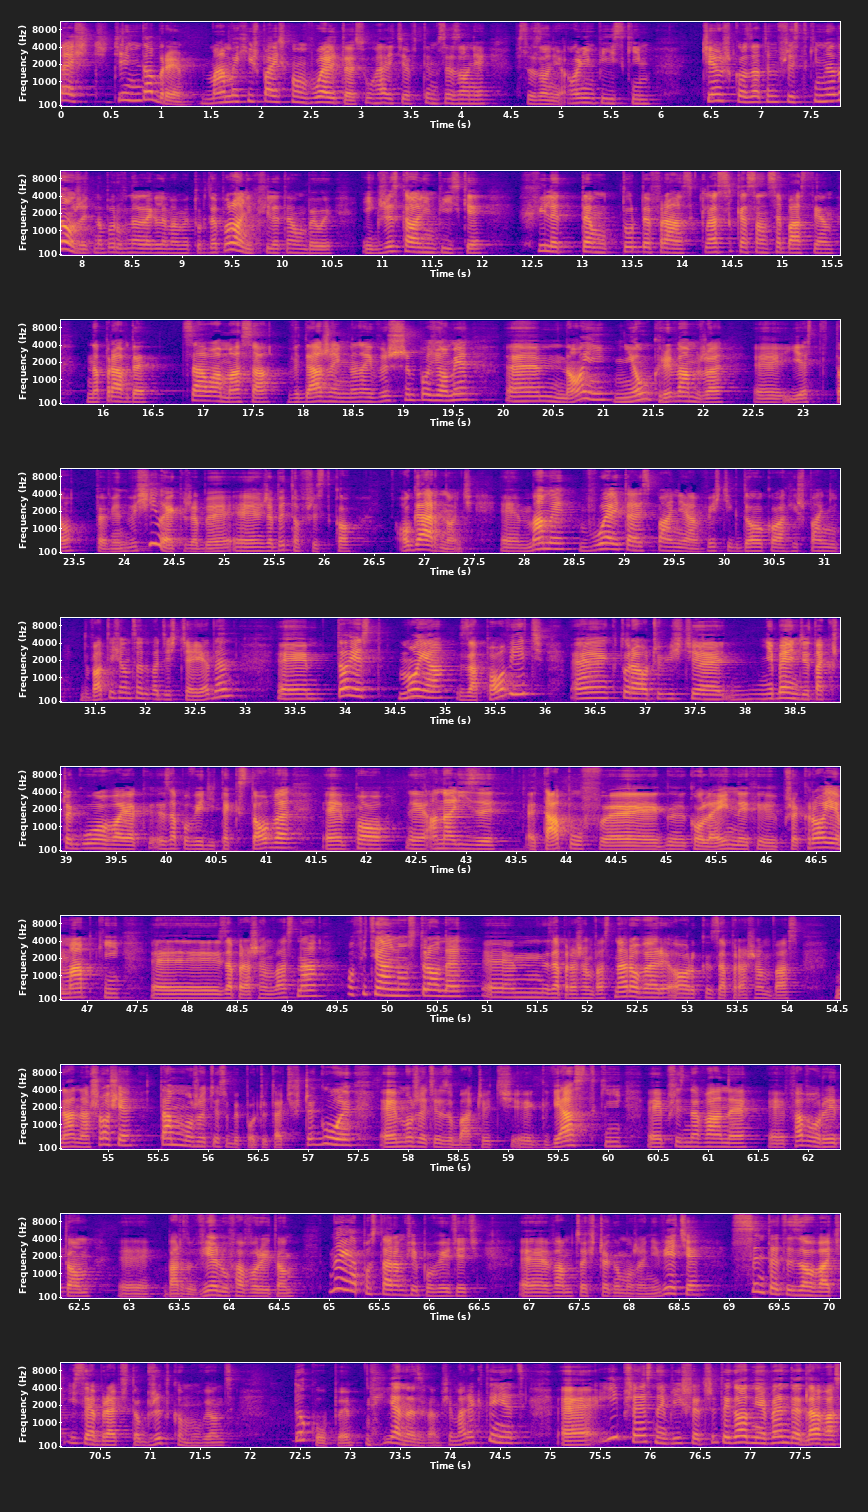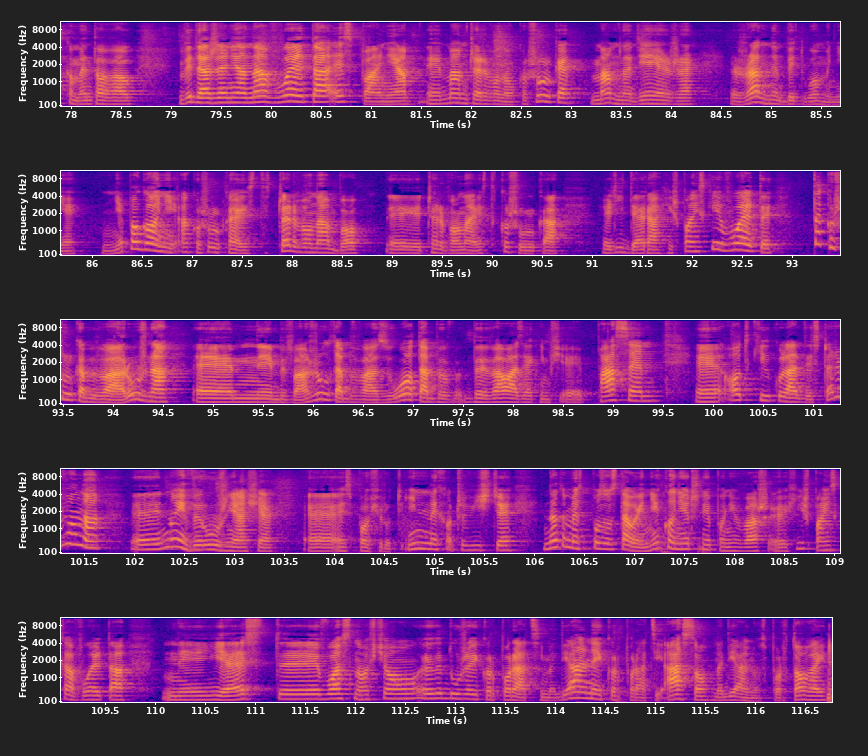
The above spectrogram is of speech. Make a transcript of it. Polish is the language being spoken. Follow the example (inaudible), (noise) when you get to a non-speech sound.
Cześć, dzień dobry. Mamy hiszpańską Vueltę. Słuchajcie, w tym sezonie, w sezonie olimpijskim, ciężko za tym wszystkim nadążyć, no bo równolegle mamy Tour de Pologne. Chwilę temu były Igrzyska Olimpijskie, chwilę temu Tour de France, klasyka San Sebastian. Naprawdę cała masa wydarzeń na najwyższym poziomie. No i nie ukrywam, że e, jest to pewien wysiłek, żeby, e, żeby to wszystko ogarnąć. E, mamy Vuelta Espania, wyścig dookoła Hiszpanii 2021. E, to jest moja zapowiedź, e, która oczywiście nie będzie tak szczegółowa jak zapowiedzi tekstowe. Po analizy etapów kolejnych, przekroje, mapki, zapraszam Was na oficjalną stronę, zapraszam Was na rowery.org, zapraszam Was na naszosie. Tam możecie sobie poczytać szczegóły, e, możecie zobaczyć e, gwiazdki e, przyznawane faworytom, bardzo wielu faworytom. No ja postaram się powiedzieć Wam coś, czego może nie wiecie, syntetyzować i zebrać to, brzydko mówiąc, do kupy. Ja nazywam się Marek Tyniec i przez najbliższe trzy tygodnie będę dla Was komentował wydarzenia na Vuelta Espania. Mam czerwoną koszulkę, mam nadzieję, że żadne bydło mnie nie pogoni, a koszulka jest czerwona, bo yy, czerwona jest koszulka lidera hiszpańskiej Vuelty. Ta koszulka bywała różna, yy, bywała żółta, bywała złota, by, bywała z jakimś yy, pasem. Od kilku lat jest czerwona, no i wyróżnia się spośród innych oczywiście, natomiast pozostałe niekoniecznie, ponieważ hiszpańska Vuelta jest y, własnością dużej korporacji medialnej, korporacji ASO, medialno-sportowej,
